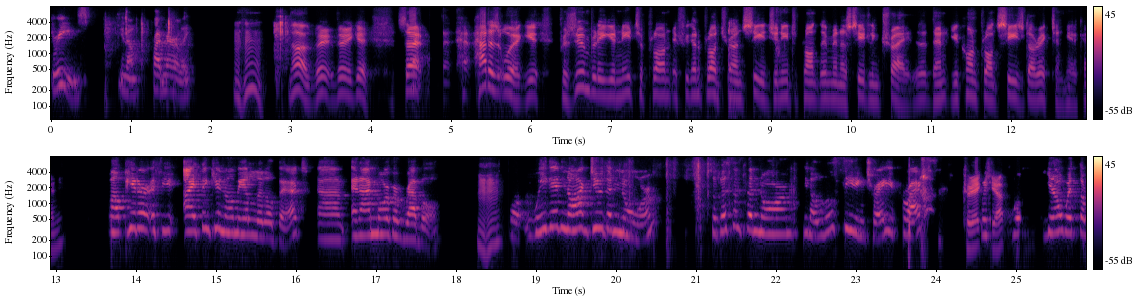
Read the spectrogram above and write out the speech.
greens, you know, primarily. Mm-hmm. No, very, very good. So, how does it work? You presumably you need to plant. If you're going to plant your own seeds, you need to plant them in a seedling tray. Then you can't plant seeds direct in here, can you? Well, Peter, if you, I think you know me a little bit, um, and I'm more of a rebel. Mm-hmm. So we did not do the norm. So this is the norm, you know, little seeding tray. You're correct. correct. With, yeah. you know, with the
